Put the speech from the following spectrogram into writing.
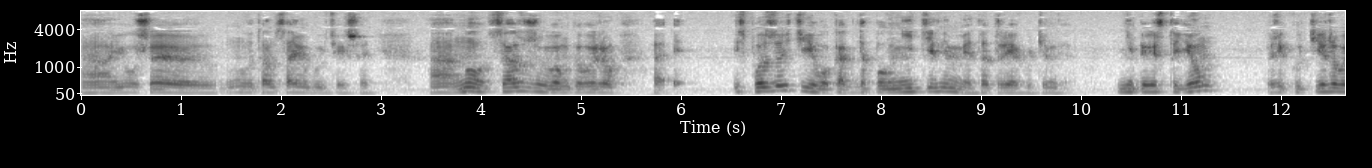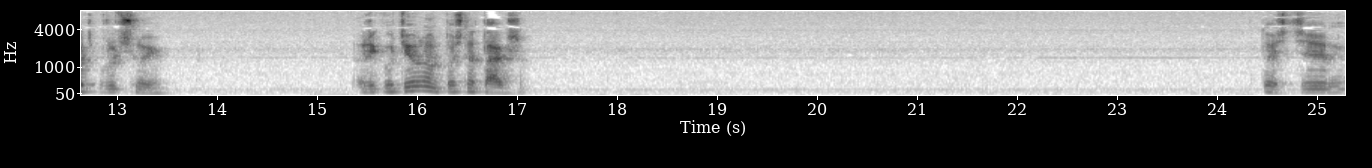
а, и уже ну, вы там сами будете решать. А, но сразу же вам говорю, э, используйте его как дополнительный метод рекрутинга. Не перестаем рекрутировать вручную. Рекрутируем точно так же. То есть э,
